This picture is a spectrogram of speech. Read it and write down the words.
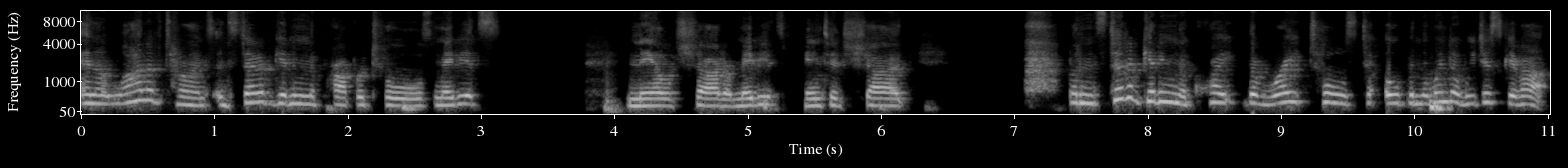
and a lot of times instead of getting the proper tools maybe it's nailed shut or maybe it's painted shut. But instead of getting the quite the right tools to open the window we just give up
